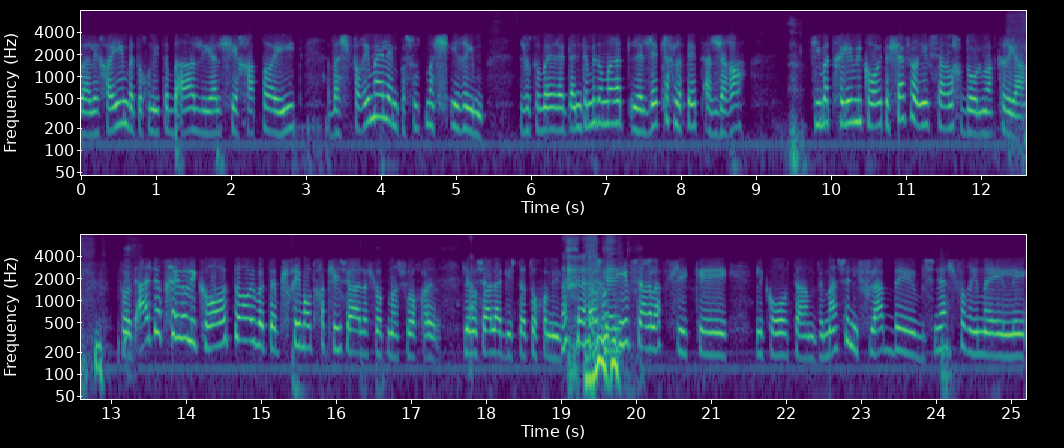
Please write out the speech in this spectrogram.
בעלי חיים, בתוכנית הבאה זה יהיה על שיחה פראית, והספרים האלה הם פשוט משאירים. זאת אומרת, אני תמיד אומרת, לזה צריך לתת אזהרה. שאם מתחילים לקרוא את הספר, אי אפשר לחדול מהקריאה. זאת אומרת, אל תתחילו לקרוא אותו אם אתם צריכים עוד חצי שעה לעשות משהו אחר. למשל, להגיש את התוכנית. אוקיי. אי אפשר להפסיק uh, לקרוא אותם. ומה שנפלא בשני הספרים האלה,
